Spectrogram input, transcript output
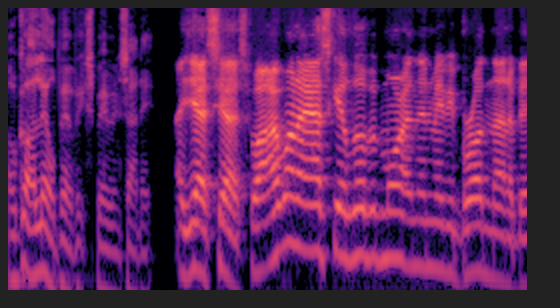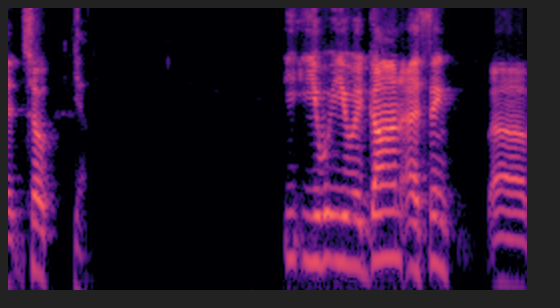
I've got a little bit of experience at it. Uh, yes, yes. Well, I want to ask you a little bit more, and then maybe broaden that a bit. So, you you had gone, I think. Uh,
